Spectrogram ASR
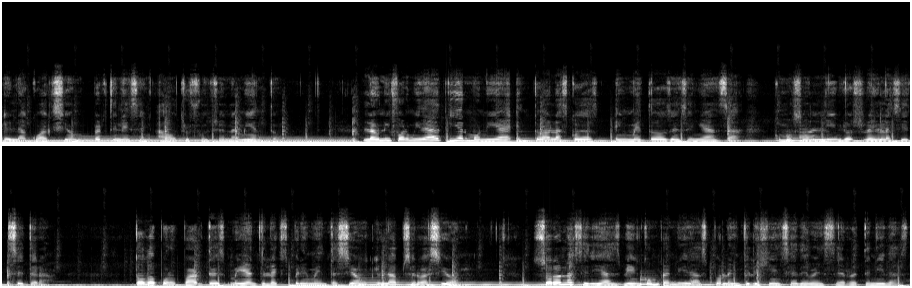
y la coacción pertenecen a otro funcionamiento. La uniformidad y armonía en todas las cosas en métodos de enseñanza como son libros, reglas etc. Todo por partes mediante la experimentación y la observación. Solo las ideas bien comprendidas por la inteligencia deben ser retenidas.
